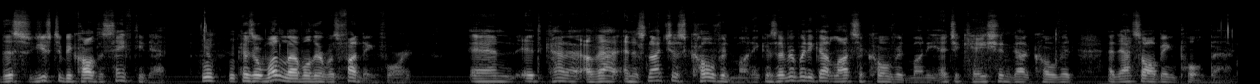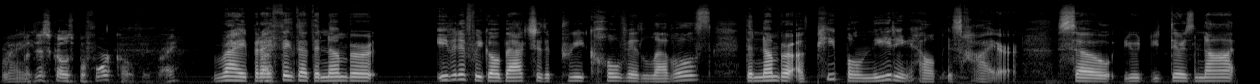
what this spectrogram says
This used to be called the safety net because at one level there was funding for it, and it kind of and it's not just COVID money because everybody got lots of COVID money. Education got COVID, and that's all being pulled back. Right. But this goes before COVID, right? Right, but I think that the number, even if we go back to the pre-COVID levels, the number of people needing help is higher. So you, you, there's not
